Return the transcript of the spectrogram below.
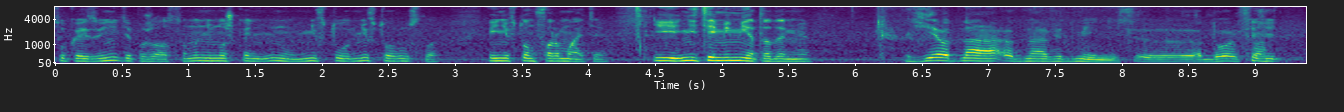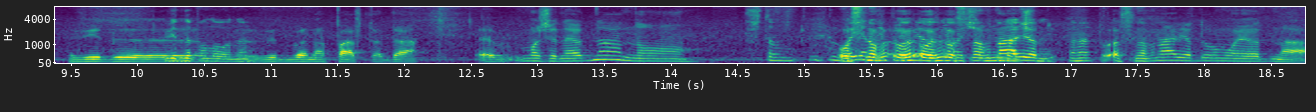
сука, извините, пожалуйста, ну, немножко ну, не, в ту, не в то русло и не в том формате, и не теми методами. Є одна, одна відмінність е, Адольфа Скажіть. від, е, Від Наполеона. від Бонапарта. Да. Е, Може не одна, але Основ- военный пример о- не очень основная- удачный. Ага. основна, я думаю, одна.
